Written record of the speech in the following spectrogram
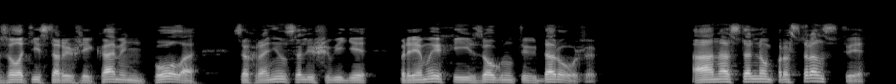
Золотисто-рыжий камень пола сохранился лишь в виде прямых и изогнутых дорожек, а на остальном пространстве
